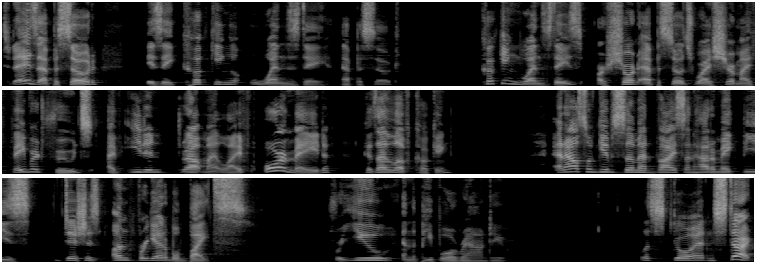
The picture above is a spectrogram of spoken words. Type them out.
Today's episode is a Cooking Wednesday episode. Cooking Wednesdays are short episodes where I share my favorite foods I've eaten throughout my life or made because I love cooking. And I also give some advice on how to make these dishes unforgettable bites for you and the people around you. Let's go ahead and start.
